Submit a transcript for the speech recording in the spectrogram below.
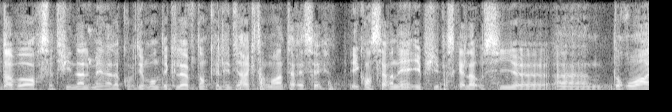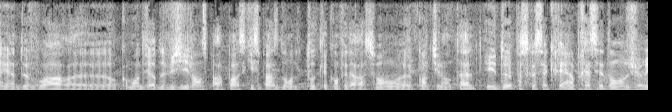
d'abord cette finale mène à la Coupe du monde des clubs, donc elle est directement intéressée et concernée. Et puis parce qu'elle a aussi euh, un droit et un devoir, euh, comment dire, de vigilance par rapport à ce qui se passe dans toutes les confédérations continentales. Et deux, parce que ça crée un précédent juridique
